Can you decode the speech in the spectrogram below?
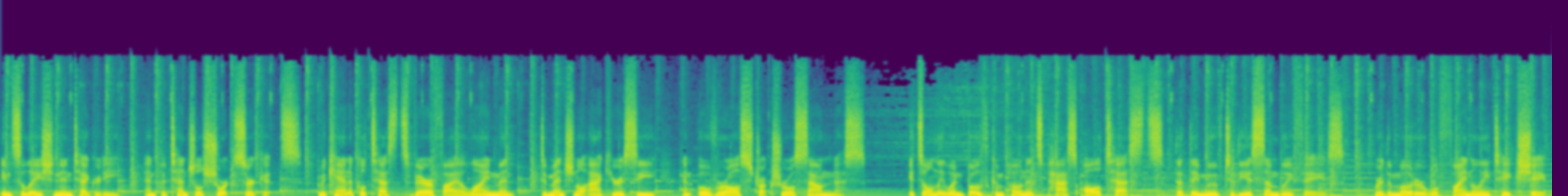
insulation integrity, and potential short circuits. Mechanical tests verify alignment, dimensional accuracy, and overall structural soundness. It's only when both components pass all tests that they move to the assembly phase, where the motor will finally take shape.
